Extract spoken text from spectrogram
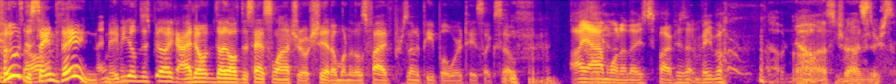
food, the same thing. same Maybe thing. you'll just be like, I don't, all this has cilantro. Shit, I'm one of those five percent of people where it tastes like soap. I am one of those five percent of people. oh no, that's tragic. monsters.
